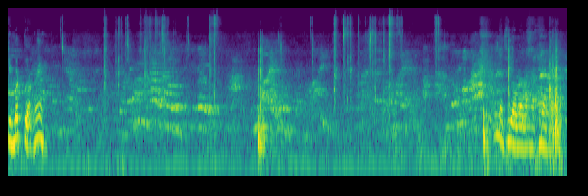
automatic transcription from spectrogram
กินเบดเปลือกให้ไม่อยาเที่ยวอะไรละค่ะหมดแล้ว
